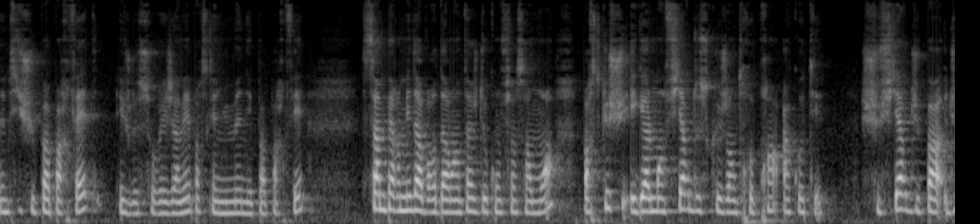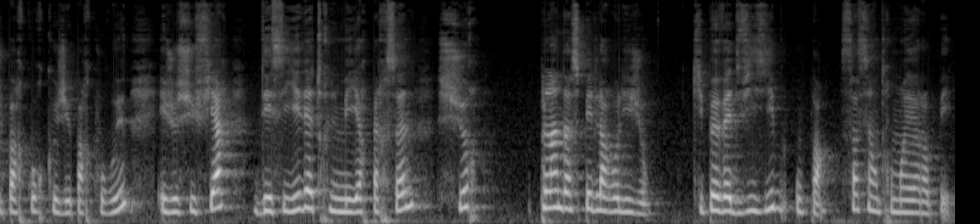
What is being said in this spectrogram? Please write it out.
même si je suis pas parfaite, et je le saurai jamais parce qu'un humain n'est pas parfait, ça me permet d'avoir davantage de confiance en moi parce que je suis également fière de ce que j'entreprends à côté. Je suis fière du, du parcours que j'ai parcouru et je suis fière d'essayer d'être une meilleure personne sur plein d'aspects de la religion. qui peuvent être visibles ou pas. Ça, c'est entre moi et Rabbi.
